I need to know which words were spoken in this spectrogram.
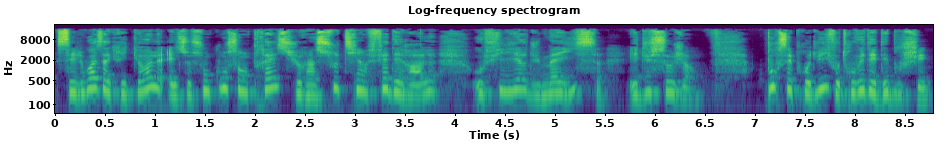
ces lois agricoles, elles se sont concentrées sur un soutien fédéral aux filières du maïs et du soja. Pour ces produits, il faut trouver des débouchés.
